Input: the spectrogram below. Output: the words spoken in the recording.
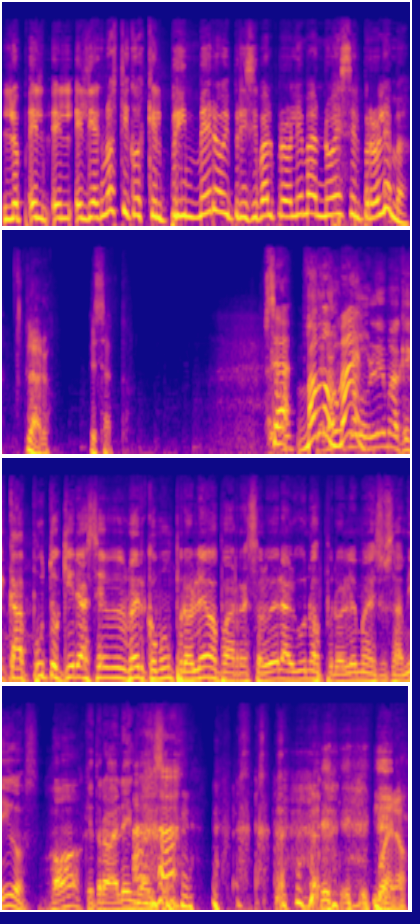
lo- el, el- el diagnóstico es que el primero y principal problema no es el problema. claro, exacto. O sea, vamos ¿Será un mal. problema que Caputo quiere hacer ver como un problema para resolver algunos problemas de sus amigos? Oh, qué trabalengua dice. Bueno,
